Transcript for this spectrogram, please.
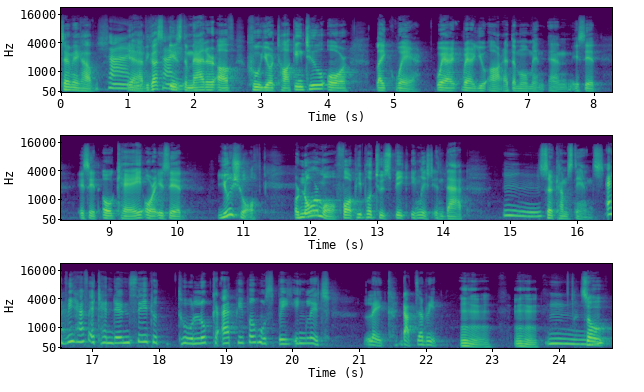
ใช่ไหมครับใช่ yeah because ใช่ it's the matter of who you're talking to or like where where where you are at the moment and is it is it okay or is it usual or normal for people to speak English in that circumstance And we have a tendency to, to look at people who speak English like ดัดจริต Mm-hmm. Mm. So,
